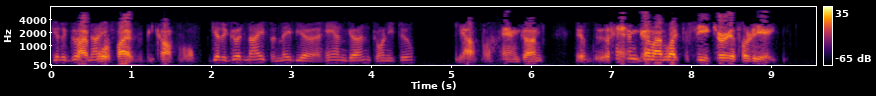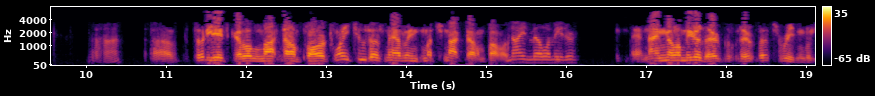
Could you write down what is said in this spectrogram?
get a good five, knife. Four or five would be comfortable. Get a good knife and maybe a handgun, 22. Yeah, a handgun. If a handgun, I'd like to see you carry a 38. Uh-huh. Uh, 38's got a little knockdown power. 22 doesn't have any much knockdown power. Nine millimeter. At nine millimeter, they're, they're that's reasonably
